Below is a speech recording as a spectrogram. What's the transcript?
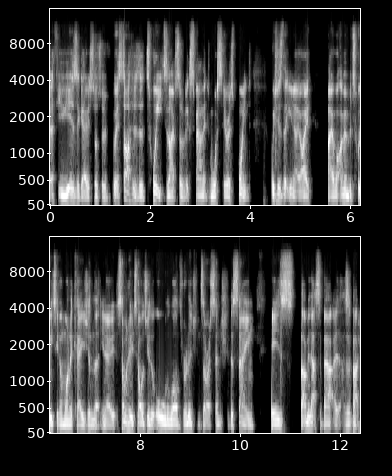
a few years ago, sort of it started as a tweet, and I've sort of expanded to a more serious point, which is that you know I, I I remember tweeting on one occasion that you know someone who told you that all the world's religions are essentially the same is I mean that's about has about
